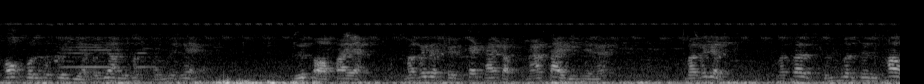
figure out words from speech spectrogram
เพราะคนลงไปเหยียบไปย่ำหรือมันผมไม่แห้งอะหรือต่อไปอะ มันก็จะเป็นคล้ายๆกับน้ำใต้ดินเนี่ยนะ มันก็จะมันก็มันซึมเข้า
